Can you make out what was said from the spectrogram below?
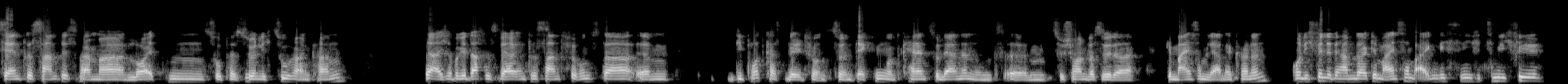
sehr interessant ist, weil man Leuten so persönlich zuhören kann. Ja, ich habe gedacht, es wäre interessant für uns da, ähm, die Podcast-Welt für uns zu entdecken und kennenzulernen und ähm, zu schauen, was wir da gemeinsam lernen können. Und ich finde, wir haben da gemeinsam eigentlich ziemlich, ziemlich viel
